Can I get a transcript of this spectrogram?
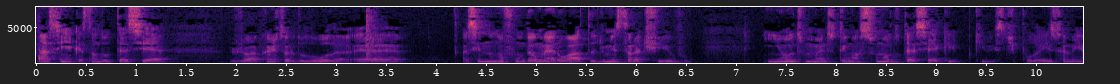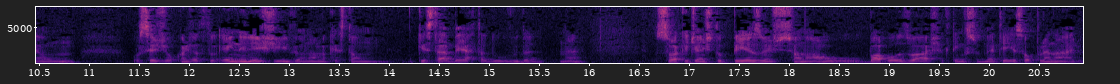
Assim, a questão do TSE jogar a candidatura do Lula é assim, no fundo é um mero ato administrativo em outros momentos tem uma súmula do TSE que, que estipula isso, é 61, ou seja, o candidato é inelegível, não é uma questão que está aberta a dúvida, né? Só que diante do peso institucional, o Barroso acha que tem que submeter isso ao plenário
